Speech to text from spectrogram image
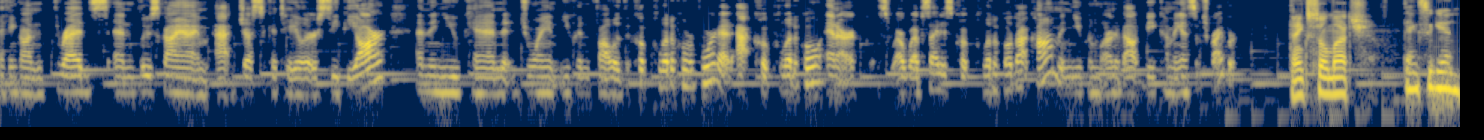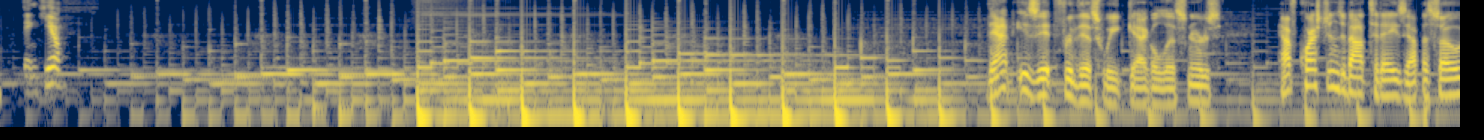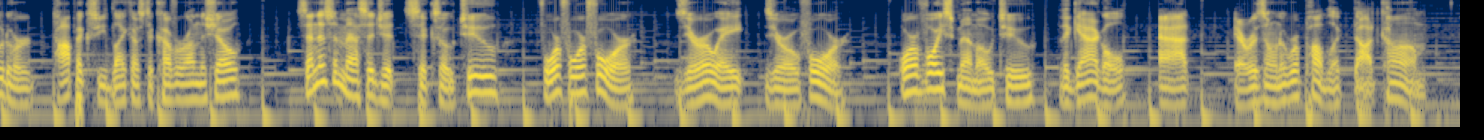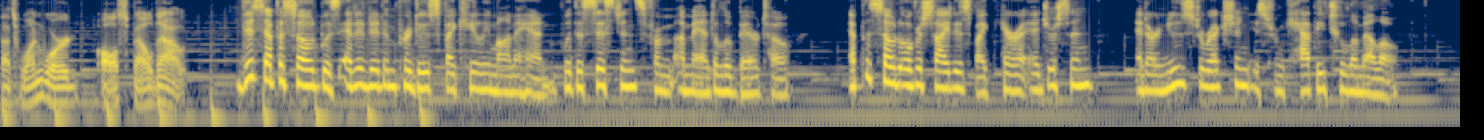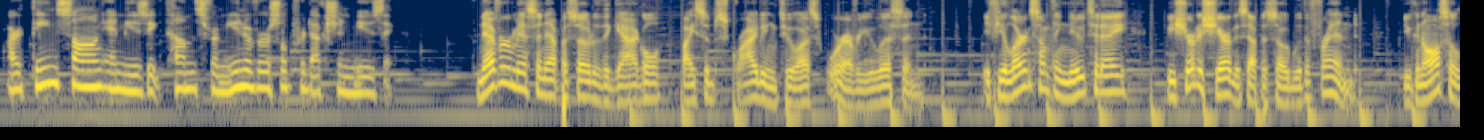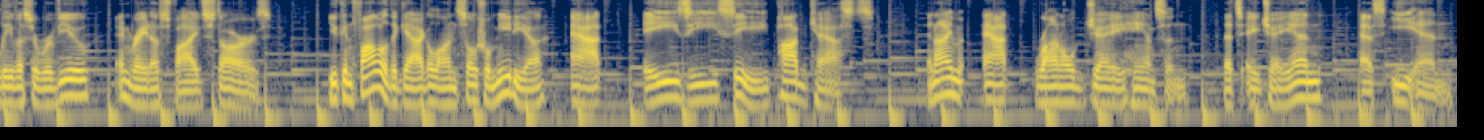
I think on Threads and Blue Sky, I'm at Jessica Taylor CPR. And then you can join, you can follow the Cook Political Report at, at Cook Political. And our, our website is cookpolitical.com. And you can learn about becoming a subscriber. Thanks so much. Thanks again. Thank you. That is it for this week, Gaggle listeners. Have questions about today's episode or topics you'd like us to cover on the show? Send us a message at 602 444 0804 or a voice memo to thegaggle at arizonarepublic.com. That's one word, all spelled out. This episode was edited and produced by Kaylee Monahan with assistance from Amanda Luberto. Episode oversight is by Kara Edgerson, and our news direction is from Kathy Tulumello. Our theme song and music comes from Universal Production Music. Never miss an episode of The Gaggle by subscribing to us wherever you listen. If you learned something new today, be sure to share this episode with a friend. You can also leave us a review and rate us five stars. You can follow The Gaggle on social media at AZC Podcasts and I'm at Ronald J. Hansen. That's H A N S E N.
